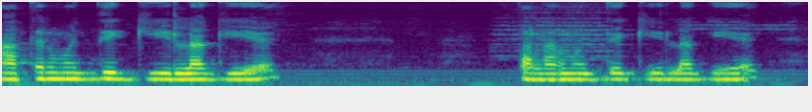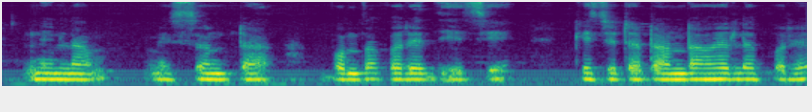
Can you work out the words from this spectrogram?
হাতের মধ্যে ঘি লাগিয়ে, তালার মধ্যে ঘি লাগিয়ে নিলাম। মিশ্রণটা বন্ধ করে দিয়েছি। কিছুটা ঠান্ডা হলে পরে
